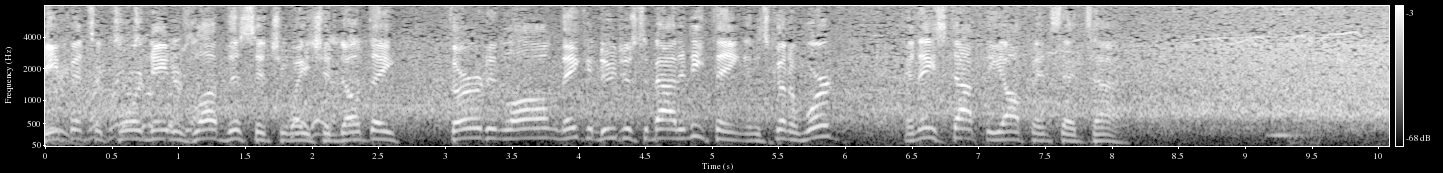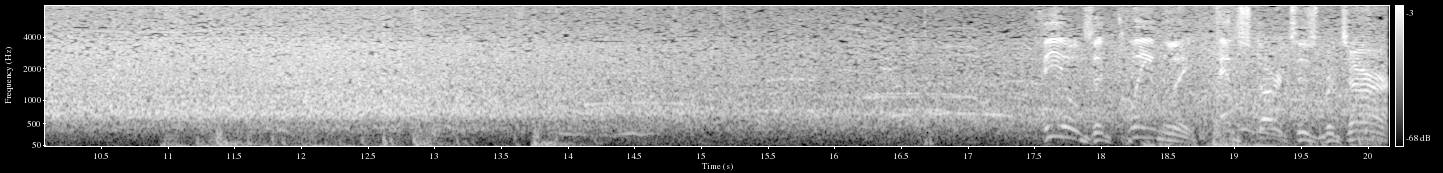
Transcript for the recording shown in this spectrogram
Defensive coordinators love this situation, don't they? Third and long, they can do just about anything, and it's going to work, and they stop the offense that time. Fields it cleanly and starts his return.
